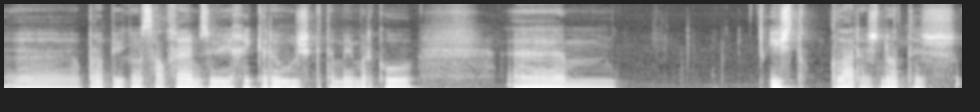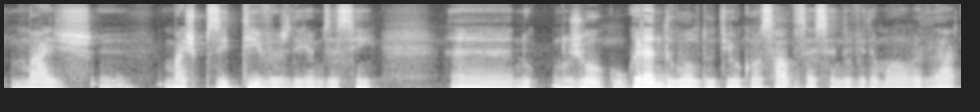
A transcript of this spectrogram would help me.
uh, o próprio Gonçalo Ramos, o Henrique Araújo que também marcou. Um, isto, claro, as notas mais uh, mais positivas, digamos assim, uh, no, no jogo. O grande gol do Diogo Gonçalves é sem dúvida uma obra de arte.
